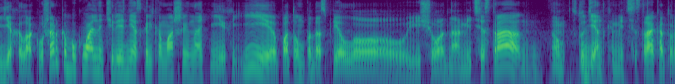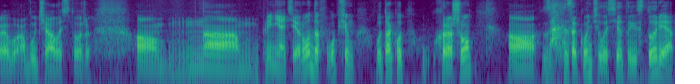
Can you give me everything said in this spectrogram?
ехала акушерка буквально через несколько машин от них, и потом подоспел э, еще одна медсестра, ну, студентка-медсестра, которая обучалась тоже на принятие родов. В общем, вот так вот хорошо а, закончилась эта история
